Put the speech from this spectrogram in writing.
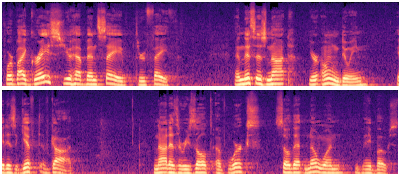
For by grace you have been saved through faith. And this is not your own doing, it is a gift of God, not as a result of works, so that no one may boast.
